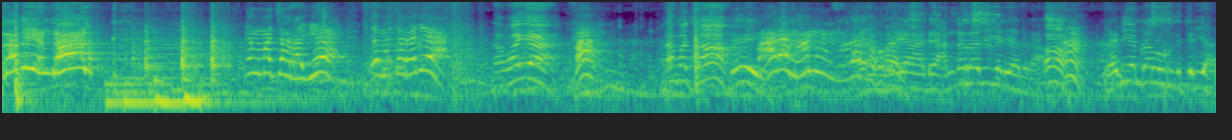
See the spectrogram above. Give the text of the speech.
ரவி என்றால் எங்க மச்சான் ரவி எங்க மச்சான் ரவி நான் ஓய்யா அந்த ரவி கிடையாதுடா ரவி என்றால் உனக்கு தெரியாது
